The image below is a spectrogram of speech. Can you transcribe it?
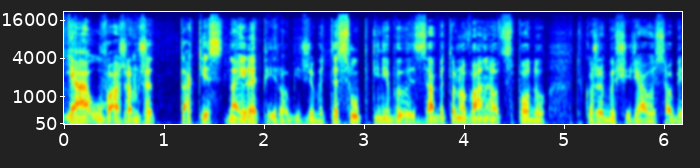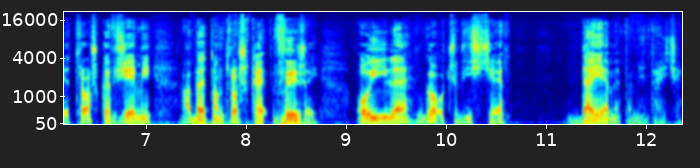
Ja uważam, że tak jest najlepiej robić, żeby te słupki nie były zabetonowane od spodu, tylko żeby siedziały sobie troszkę w ziemi, a beton troszkę wyżej. O ile go oczywiście dajemy, pamiętajcie.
